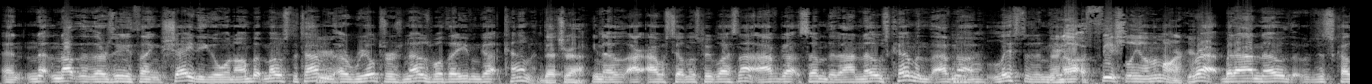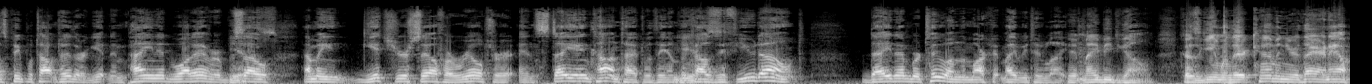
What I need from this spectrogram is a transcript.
and not, not, that there's anything shady going on, but most of the time, sure. a realtor knows what they even got coming. That's right. You know, I, I, was telling those people last night, I've got some that I know's coming. I've not listed them. They're yet. not officially on the market, right? But I know that just because people talk to, they're getting them painted, whatever. Yes. So. I mean, get yourself a realtor and stay in contact with them because yes. if you don't, day number two on the market may be too late. It may be gone. Because again, when they're coming, you're there. Now,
